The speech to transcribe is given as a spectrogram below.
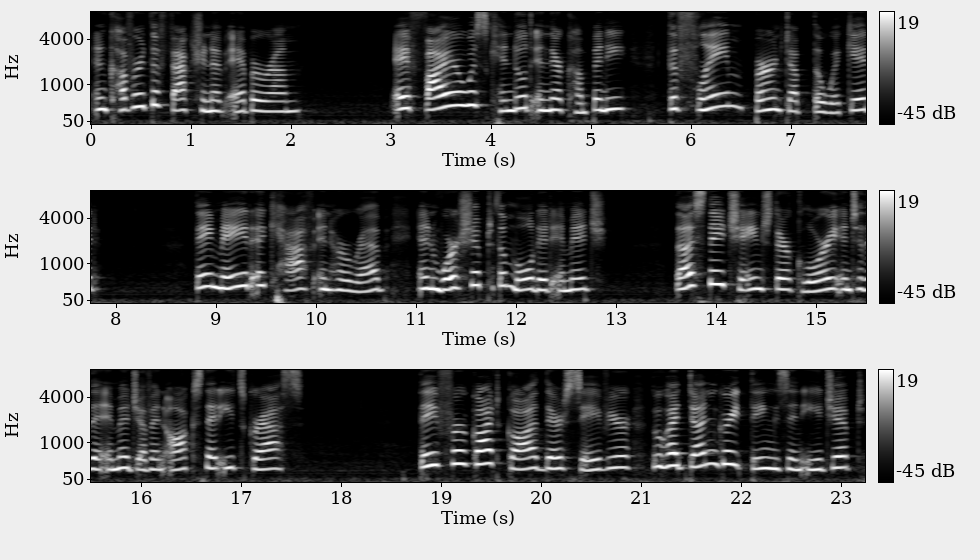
and covered the faction of Abiram. A fire was kindled in their company, the flame burnt up the wicked. They made a calf in Horeb and worshipped the molded image. Thus they changed their glory into the image of an ox that eats grass. They forgot God, their Savior, who had done great things in Egypt,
